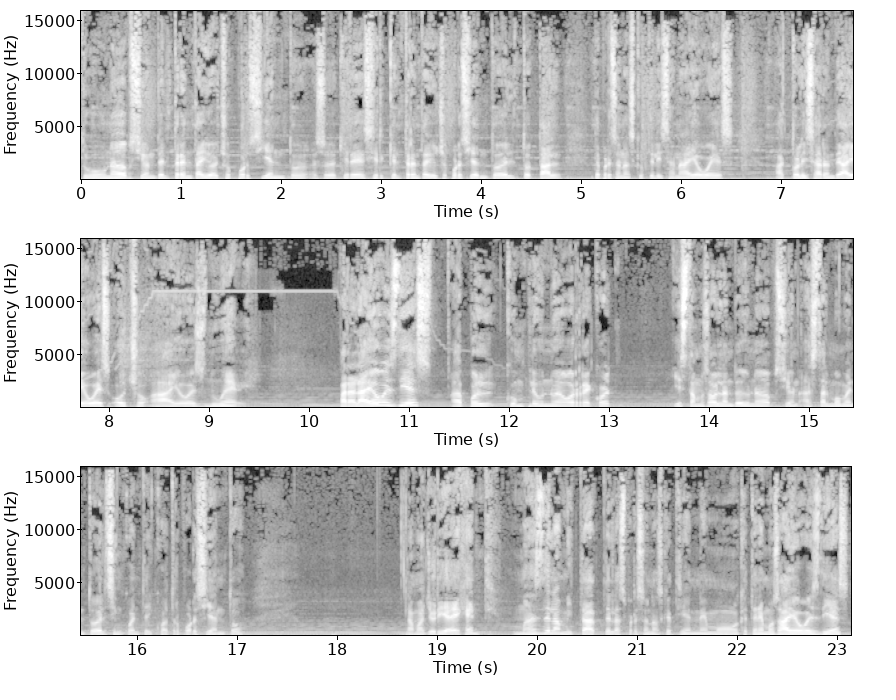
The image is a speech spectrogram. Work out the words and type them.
tuvo una adopción del 38%. Eso quiere decir que el 38% del total de personas que utilizan iOS actualizaron de iOS 8 a iOS 9. Para la iOS 10, Apple cumple un nuevo récord y estamos hablando de una adopción hasta el momento del 54%. La mayoría de gente, más de la mitad de las personas que tenemos, que tenemos iOS 10,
